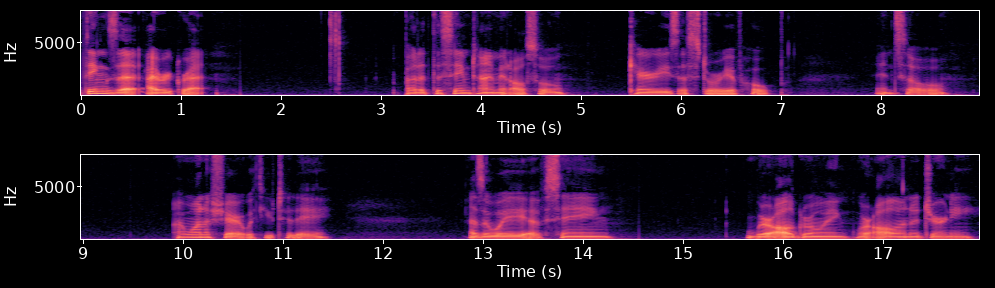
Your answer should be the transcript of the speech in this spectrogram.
things that I regret but at the same time, it also carries a story of hope. And so I want to share it with you today as a way of saying we're all growing, we're all on a journey,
